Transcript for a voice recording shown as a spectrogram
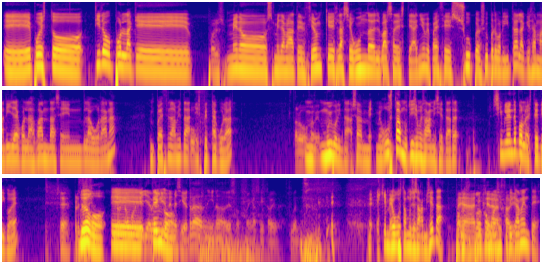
Eh, he puesto. Tiro por la que. Pues menos me llama la atención, que es la segunda del Barça de este año. Me parece súper, súper bonita, la que es amarilla con las bandas en blaugrana. Me parece una camiseta Uf. espectacular. hasta luego. Muy bonita. O sea, me, me gusta muchísimo esa camiseta. Simplemente por lo estético, ¿eh? Sí. Luego, No, no porque lleve el 10 tengo. de Messi detrás ni nada de eso. Venga, sí, Javier, estupendo. Es que me gusta mucho esa camiseta, por, Venga, por cómo es estéticamente.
